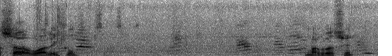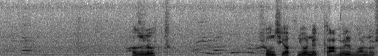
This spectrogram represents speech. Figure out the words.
আসসালামু আলাইকুম। ভালো আছেন? হজরত শুনছি আপনি অনেক কামেল মানুষ।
